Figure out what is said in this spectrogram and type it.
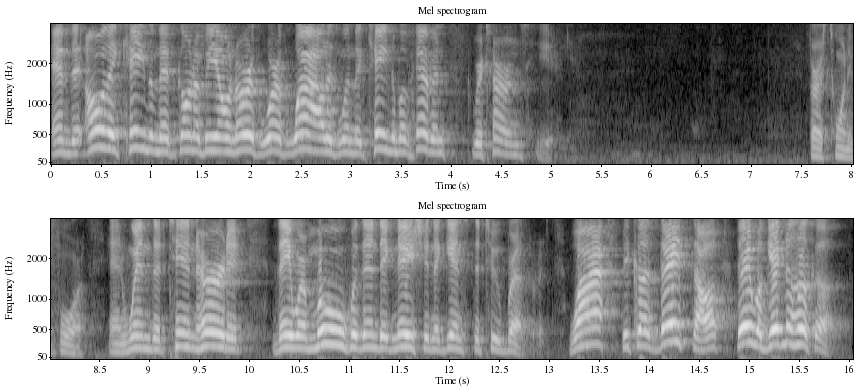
And the only kingdom that's going to be on earth worthwhile is when the kingdom of heaven returns here. Verse 24. And when the ten heard it, they were moved with indignation against the two brethren. Why? Because they thought they were getting a hookup.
